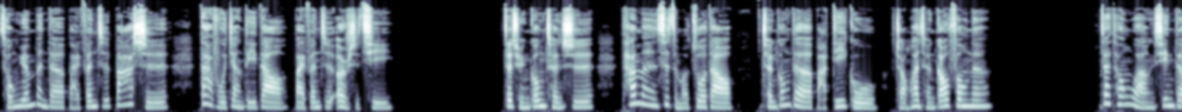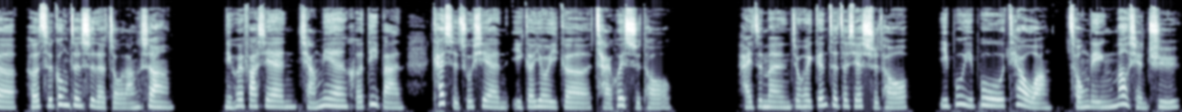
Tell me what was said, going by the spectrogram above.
从原本的百分之八十大幅降低到百分之二十七。这群工程师，他们是怎么做到成功的把低谷转换成高峰呢？在通往新的核磁共振室的走廊上，你会发现墙面和地板开始出现一个又一个彩绘石头，孩子们就会跟着这些石头一步一步跳往丛林冒险区。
